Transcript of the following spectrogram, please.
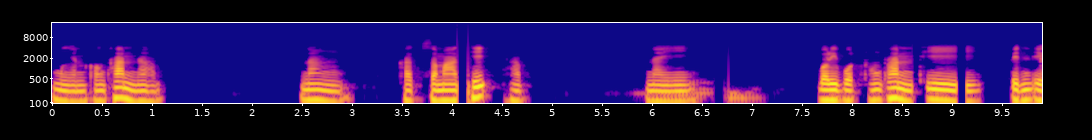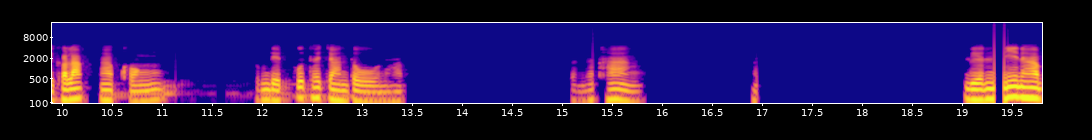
เหมือนของท่านนะครับ นั่งขัดสมาธิครับ ในบริบทของท่านที่เป็นเอกลักษณ์นะครับของสมเด็จพุทธจารย์โตนะครับส่วนด้านข้าง เหรียญนี้นะครับ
